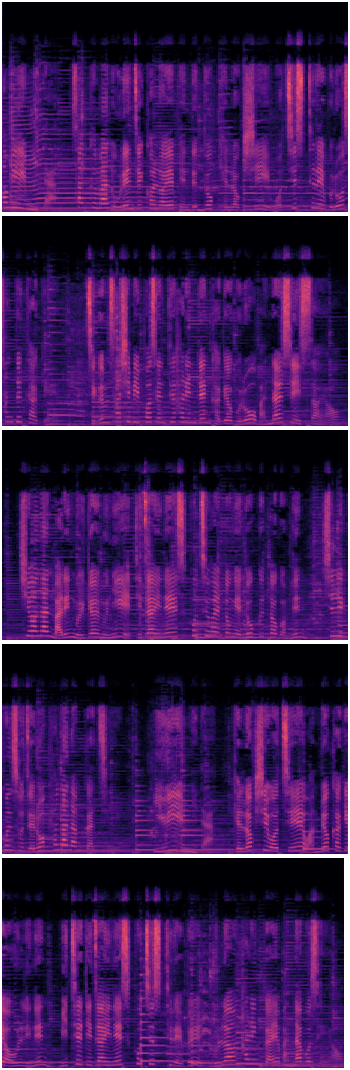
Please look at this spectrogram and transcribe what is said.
3위입니다. 상큼한 오렌지 컬러의 밴드톡 갤럭시 워치 스트랩으로 산뜻하게 지금 42% 할인된 가격으로 만날 수 있어요. 시원한 마린 물결 무늬 디자인의 스포츠 활동에도 끄떡없는 실리콘 소재로 편안함까지 2위입니다. 갤럭시 워치에 완벽하게 어울리는 미체 디자인의 스포츠 스트랩을 놀라운 할인가에 만나보세요.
